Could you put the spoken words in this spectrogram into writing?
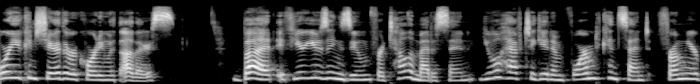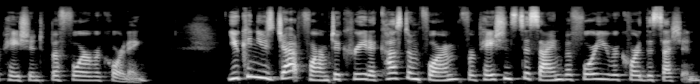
or you can share the recording with others. But if you're using Zoom for telemedicine, you will have to get informed consent from your patient before recording. You can use JotForm to create a custom form for patients to sign before you record the session.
